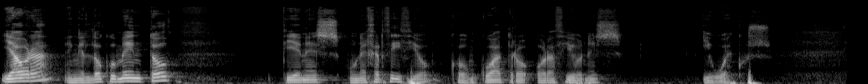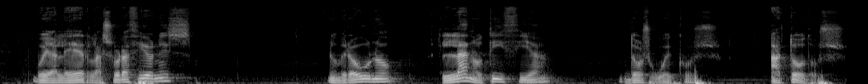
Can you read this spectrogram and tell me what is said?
Y ahora, en el documento, tienes un ejercicio con cuatro oraciones y huecos. Voy a leer las oraciones. Número uno, la noticia, dos huecos, a todos.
